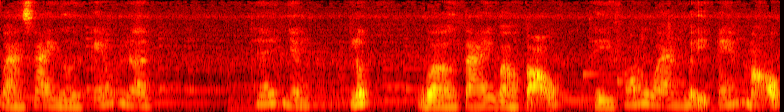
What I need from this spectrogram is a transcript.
và sai người kéo lên. Thế nhưng, lúc vờ tay vào tổ, thì phó quan bị én mổ.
